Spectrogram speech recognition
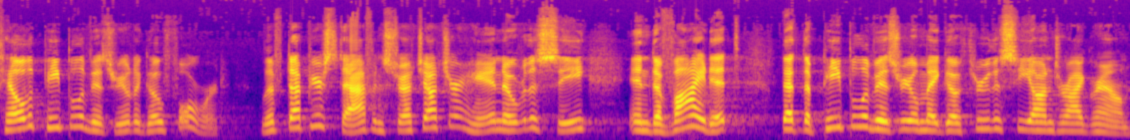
tell the people of Israel to go forward. Lift up your staff and stretch out your hand over the sea and divide it, that the people of Israel may go through the sea on dry ground.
